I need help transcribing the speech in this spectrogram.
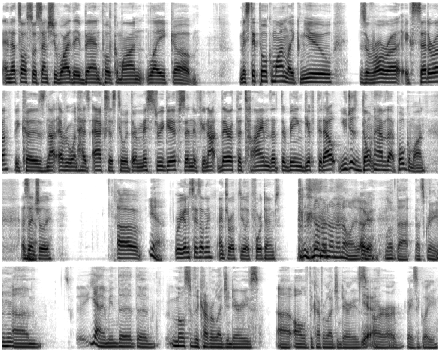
and that's also essentially why they banned Pokemon like um, Mystic Pokemon like Mew, Zeraora, etc. Because not everyone has access to it. They're mystery gifts, and if you're not there at the time that they're being gifted out, you just don't have that Pokemon, essentially. Uh, Yeah. were you gonna say something? I interrupted you like four times. No, no, no, no, no. I, Okay. I love that. That's great. Mhm. Um, yeah, I mean the the most of the cover legendaries, uh, all of the cover legendaries Yeah. are, are basically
